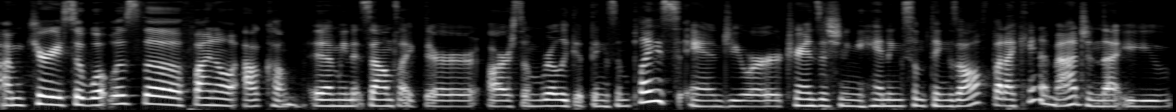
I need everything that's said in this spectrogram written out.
I'm curious. So, what was the final outcome? I mean, it sounds like there are some really good things in place, and you are transitioning and handing some things off. But I can't imagine that you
